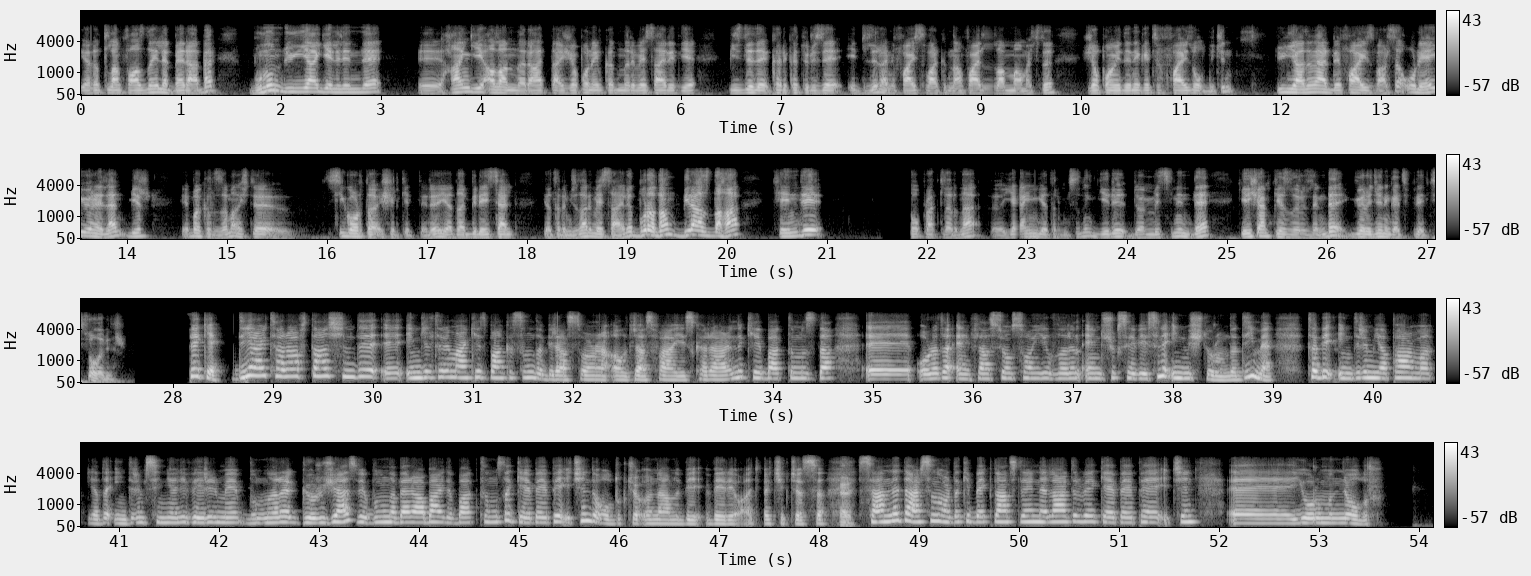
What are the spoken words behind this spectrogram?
yaratılan fazlayla beraber bunun dünya genelinde e, hangi alanları hatta Japon ev kadınları vesaire diye bizde de karikatürize edilir. Hani faiz farkından faydalanma amaçlı Japonya'da negatif faiz olduğu için dünyada nerede faiz varsa oraya yönelen bir e, bakıldığı zaman işte sigorta şirketleri ya da bireysel yatırımcılar vesaire buradan biraz daha kendi topraklarına e, yayın yatırımcısının geri dönmesinin de gelişen piyasalar üzerinde görece negatif bir etkisi olabilir. Peki, diğer taraftan şimdi, eee, İngiltere Merkez Bankası'nı da biraz sonra alacağız faiz kararını ki baktığımızda, eee, orada enflasyon son yılların en düşük seviyesine inmiş durumda, değil mi? Tabii indirim yapar mı ya da indirim sinyali verir mi? Bunlara göreceğiz ve bununla beraber de baktığımızda GBP için de oldukça önemli bir veri açıkçası. Evet. Sen ne dersin? Oradaki beklentilerin nelerdir ve GBP için, eee, yorumun ne olur?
